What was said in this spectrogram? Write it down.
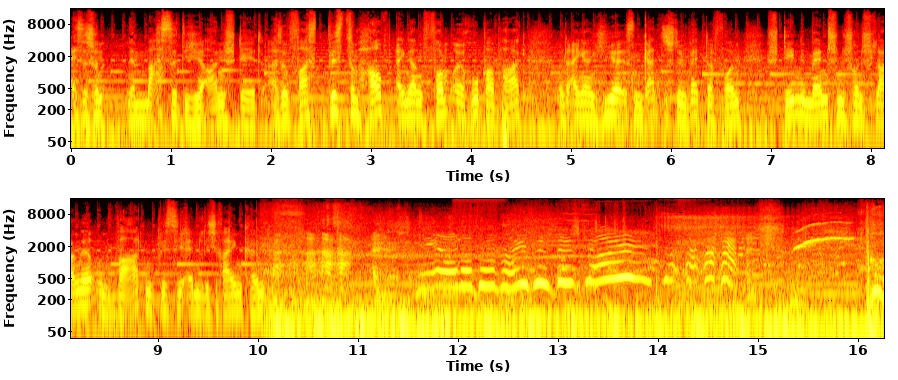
es ist schon eine Masse, die hier ansteht. Also fast bis zum Haupteingang vom Europapark. Und der Eingang hier ist ein ganzes Stück weg davon. Stehen die Menschen schon Schlange und warten, bis sie endlich rein können. ja, da bereite ich mich gleich. Puh,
